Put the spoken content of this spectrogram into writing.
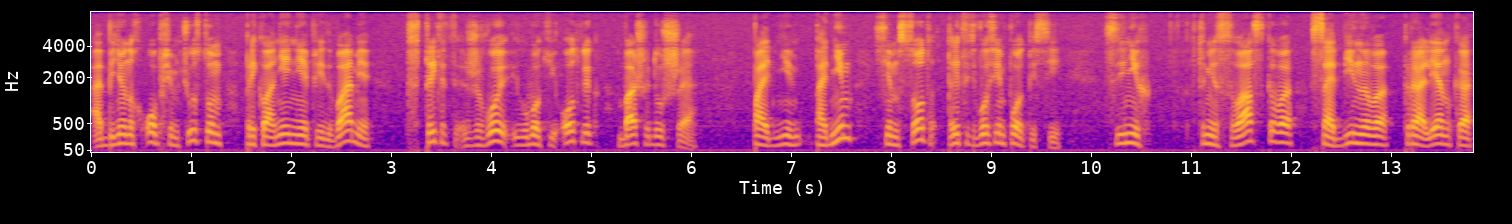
объединенных общим чувством преклонения перед вами, встретит живой и глубокий отклик вашей душе. Под ним, под ним 738 подписей. Среди них Станиславского, Сабинова, Короленко,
